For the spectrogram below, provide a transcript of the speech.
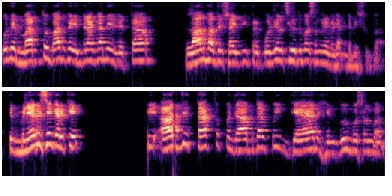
ਉਹਦੇ ਮਰਨ ਤੋਂ ਬਾਅਦ ਫਿਰ ਇੰਦਰਾ ਗਾਂਧੀ ਨੇ ਦਿੱਤਾ ਲਾਲ ਬਹਾਦਰ ਸ਼ਾਹੀ ਦੀ ਪ੍ਰਪੋਜ਼ਲ ਸੀ, ਉਦੋਂ ਬਾਅਦ ਸਾਨੂੰ ਇਹ ਮਿਲਿਆ ਪੰਜਾਬੀ ਸੂਬਾ। ਤੇ ਮਿਲਿਆ ਵੀ ਇਸੇ ਕਰਕੇ ਵੀ ਅੱਜ ਤੱਕ ਪੰਜਾਬ ਦਾ ਕੋਈ ਗੈਰ ਹਿੰਦੂ ਮੁਸਲਮਾਨ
